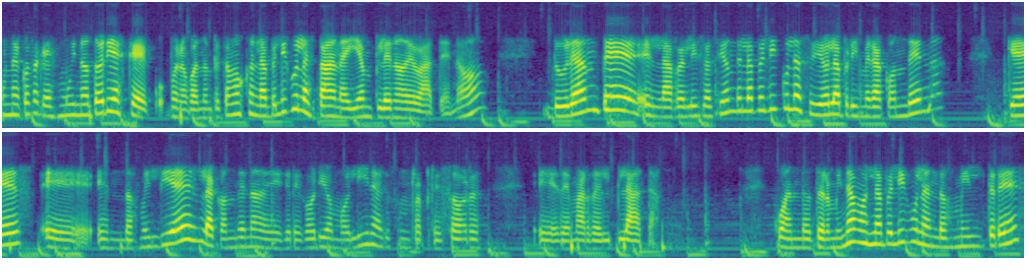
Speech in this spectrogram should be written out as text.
una cosa que es muy notoria es que, bueno, cuando empezamos con la película estaban ahí en pleno debate, ¿no? Durante la realización de la película se dio la primera condena, que es eh, en 2010 la condena de Gregorio Molina, que es un represor eh, de Mar del Plata. Cuando terminamos la película en 2013,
